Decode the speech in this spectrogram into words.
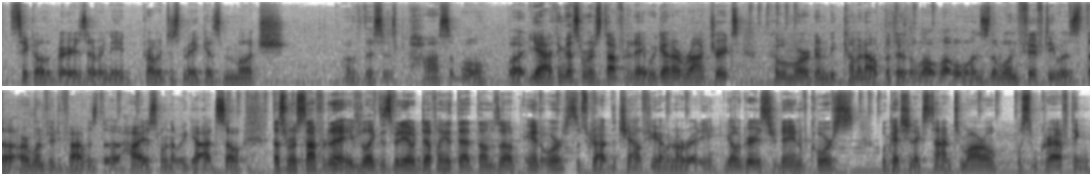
Let's take all the berries that we need. Probably just make as much of this as possible. But yeah, I think that's where we're going to stop for today. We got our rock drakes. A couple more are going to be coming out, but they're the low level ones. The 150 was the, or 155 was the highest one that we got. So that's where we're going to stop for today. If you like this video, definitely hit that thumbs up and or subscribe to the channel if you haven't already. Y'all have a great your day, and of course, we'll catch you next time tomorrow with some crafting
